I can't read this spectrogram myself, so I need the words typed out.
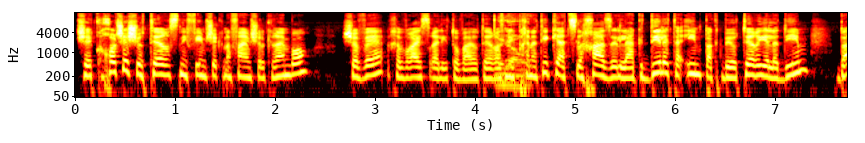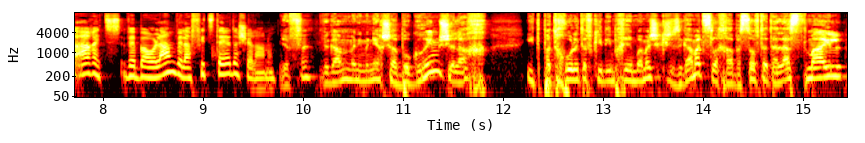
שככל שיש יותר סניפים של כנפיים של קרמבו, שווה חברה ישראלית טובה יותר. אז. מבחינתי כהצלחה זה להגדיל את האימפקט ביותר ילדים בארץ ובעולם ולהפיץ את הידע שלנו. יפה, וגם אני מניח שהבוגרים שלך יתפתחו לתפקידים בכירים במשק, שזה גם הצלחה, בסוף את ה-last mile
